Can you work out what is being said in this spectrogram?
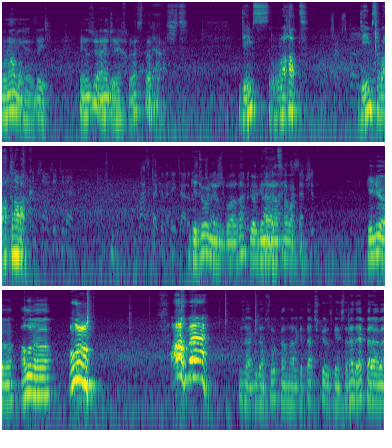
Ronaldo mu bu değil? Benziyor ha James biraz da. Ya işte. James rahat. James rahatına bak. Gece oynuyoruz bu arada. Gölgenin Evet. rahatına baktım. Geliyor. Al onu. Onu! Ah be! Güzel güzel soğukkanlı hareketler çıkıyoruz gençler. Hadi hep beraber.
